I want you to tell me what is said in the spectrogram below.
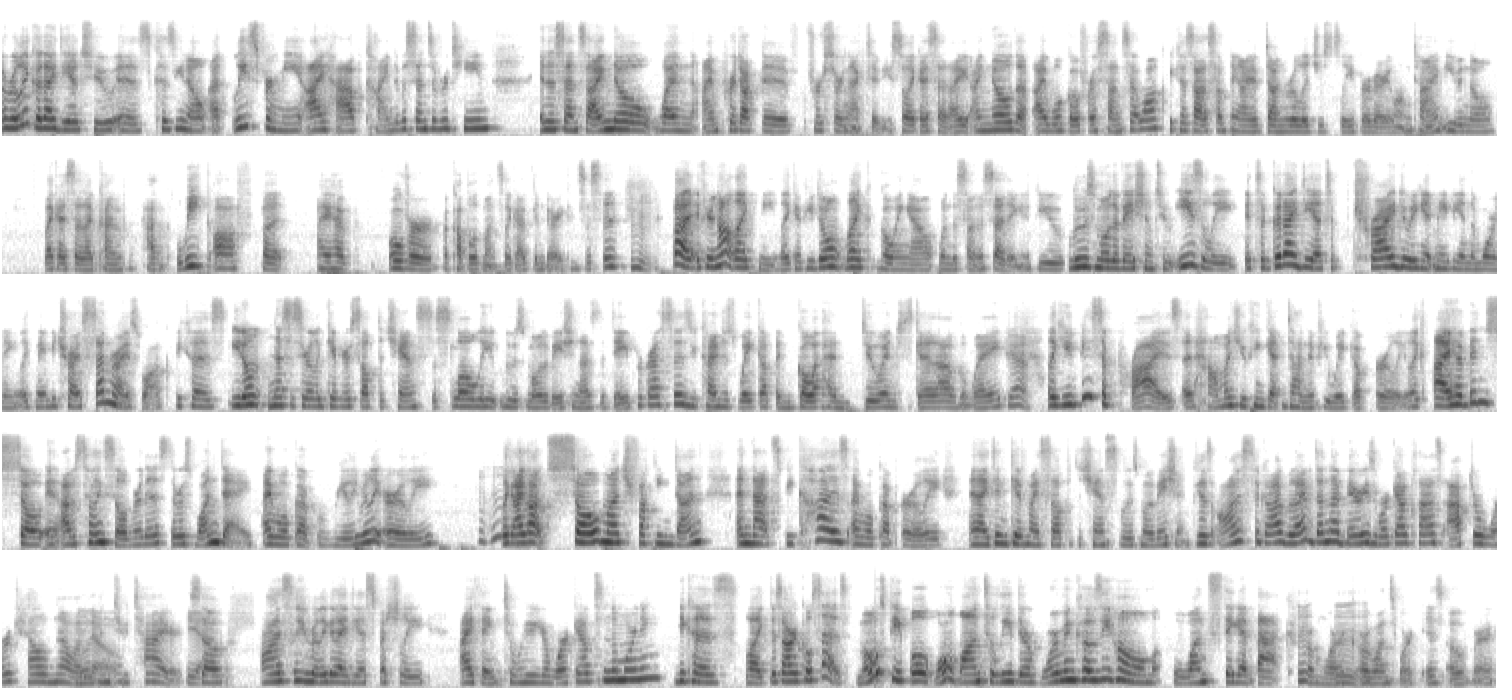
A really good idea too is because, you know, at least for me, I have kind of a sense of routine in the sense that I know when I'm productive for certain activities. So, like I said, I, I know that I will go for a sunset walk because that's something I have done religiously for a very long time, even though, like I said, I've kind of had a week off, but I have over a couple of months, like I've been very consistent. Mhm. But if you're not like me, like if you don't like going out when the sun is setting, if you lose motivation too easily, it's a good idea to try doing it maybe in the morning, like maybe try a sunrise walk because you don't necessarily give yourself the chance to slowly lose motivation as the day progresses. You kind of just wake up and go ahead and do it and just get it out of the way Yeah. like you'd be surprised at how much you can get done if you wake up early like i have been so and i was telling silver this there was one day i woke up really really early mm-hmm. Like I got so much fucking done, and that's because I woke up early and I didn't give myself the chance to lose motivation. Because honest to God, would I have done that Barry's workout class after work? Hell no, I would have No. been too tired. Yeah. So honestly, a really good idea, especially I think, to do your workouts in the morning because, like this article says, most people won't want to leave their warm and cozy home once they get back from work or once work is over.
